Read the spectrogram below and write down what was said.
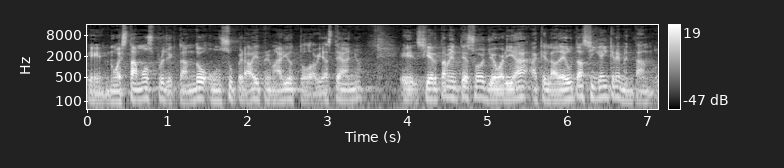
eh, no estamos proyectando un superávit primario todavía este año. Eh, ciertamente eso llevaría a que la deuda siga incrementando.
